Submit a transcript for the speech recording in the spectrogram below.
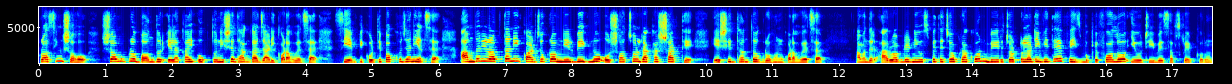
ক্রসিং সহ সমগ্র বন্দর এলাকায় উক্ত নিষেধাজ্ঞা জারি করা হয়েছে। সিএমপি কর্তৃপক্ষ জানিয়েছে, আমদানি রপ্তানি কার্যক্রম নির্বিঘ্ন ও সচল রাখার স্বার্থে এ সিদ্ধান্ত গ্রহণ করা হয়েছে। আমাদের আরও আপডেট নিউজ পেতে চোখ রাখুন। বীর চট্টলা টিভিতে, ফেসবুকে ফলো, ইউটিউবে সাবস্ক্রাইব করুন।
